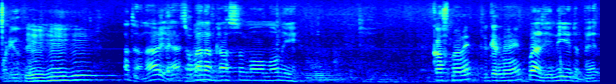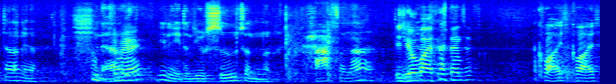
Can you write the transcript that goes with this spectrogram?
What do you think? I don't know yet. When I've got some more money. Cost money to get married? Well, you need a bit, don't you? You know, marry? you need a new suit and hat and that. Is your wife expensive? Quite, quite.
